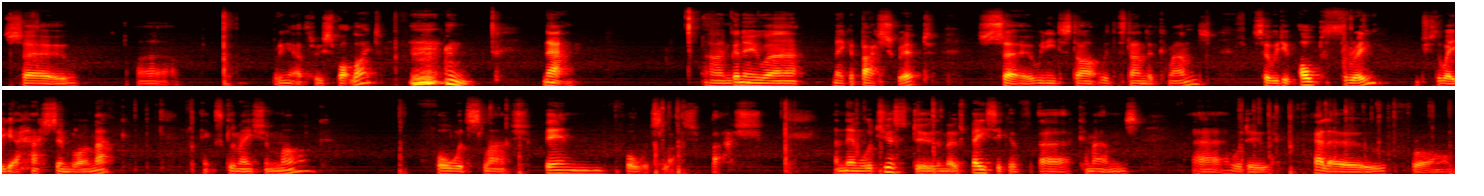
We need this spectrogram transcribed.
So uh, bring it up through Spotlight. now, I'm going to uh, make a bash script. So we need to start with the standard commands. So we do Alt 3, which is the way you get a hash symbol on a Mac, exclamation mark, forward slash bin forward slash bash. And then we'll just do the most basic of uh, commands. Uh, we'll do hello from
